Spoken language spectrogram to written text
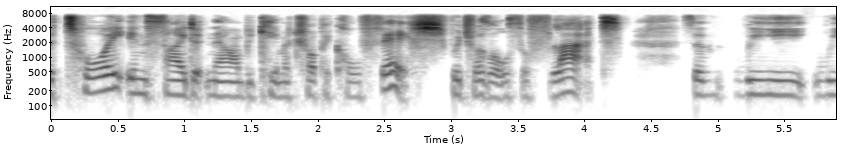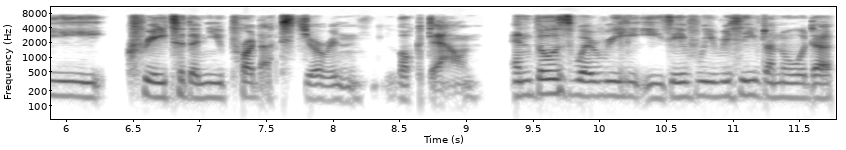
the toy inside it now became a tropical fish, which was also flat. So we we created a new product during lockdown. And those were really easy. If we received an order,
